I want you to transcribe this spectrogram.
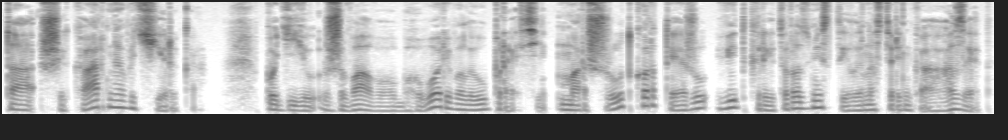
та шикарна вечірка. Подію жваво обговорювали у пресі. Маршрут кортежу відкрито розмістили на сторінках газет.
